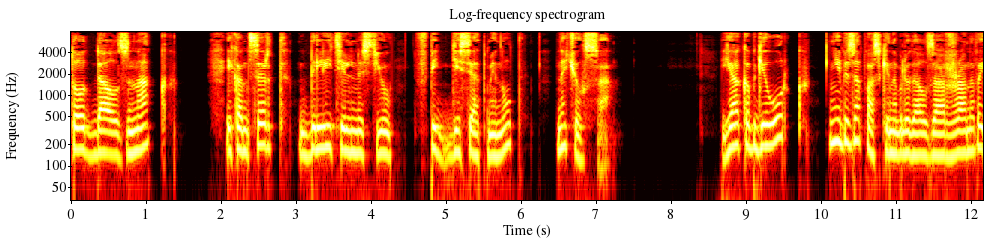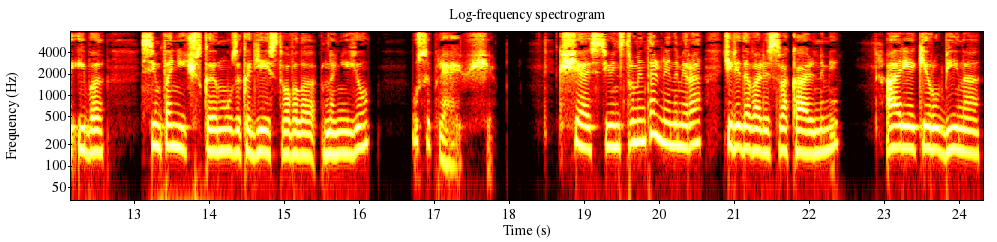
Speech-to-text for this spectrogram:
Тот дал знак, и концерт длительностью в пятьдесят минут начался. Якоб Георг не без опаски наблюдал за Аржановой, ибо симфоническая музыка действовала на нее усыпляюще. К счастью, инструментальные номера чередовались с вокальными. Ария Керубина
